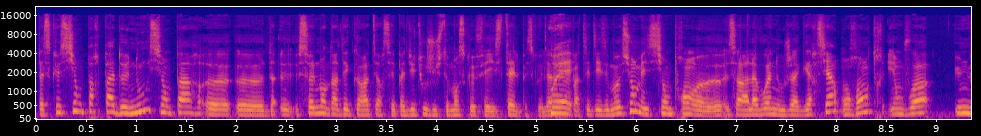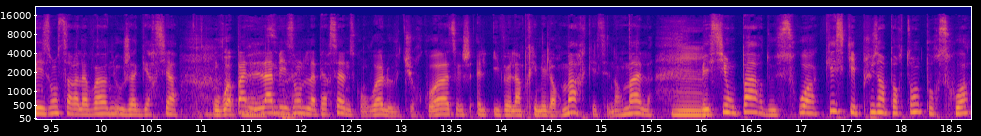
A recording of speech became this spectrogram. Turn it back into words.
Parce que si on part pas de nous, si on part euh, euh, euh, seulement d'un décorateur, c'est pas du tout justement ce que fait Estelle, parce que là, c'est partie des émotions. Mais si on prend Sarah Lavoine ou Jacques Garcia, on rentre et on voit une maison Sarah Lavoine ou Jacques Garcia. On voit pas la maison de la personne, ce qu'on voit le turquoise. Ils veulent imprimer leur marque et c'est normal. Mm. Mais si on part de soi, qu'est-ce qui est plus important pour soi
